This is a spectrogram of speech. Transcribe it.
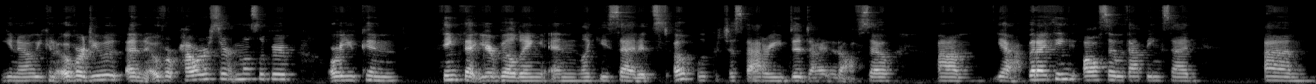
You know, you can overdo and overpower a certain muscle group, or you can think that you're building and like you said, it's oh look, it's just that, or you did diet it off. So um, yeah, but I think also with that being said, um,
